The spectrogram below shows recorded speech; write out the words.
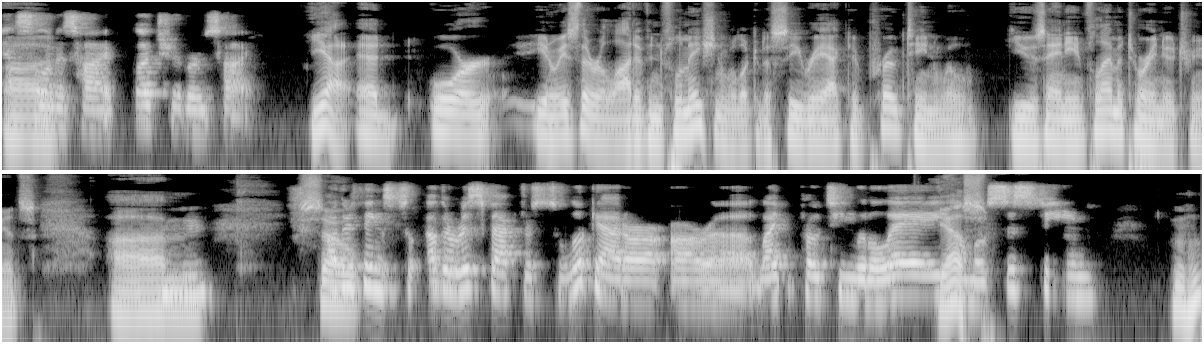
insulin uh, is high, blood sugar is high. Yeah. And, or, you know, is there a lot of inflammation? We'll look at a C reactive protein. We'll use anti inflammatory nutrients. Um, mm-hmm. So other things, to, other risk factors to look at are, are uh, lipoprotein little a, yes. homocysteine. Mm-hmm.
